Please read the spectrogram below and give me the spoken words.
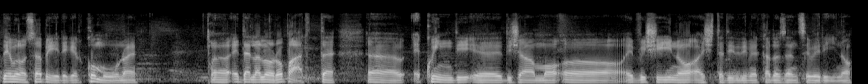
devono sapere che il Comune eh, è dalla loro parte eh, e quindi eh, diciamo, eh, è vicino ai cittadini di Mercato San Severino.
